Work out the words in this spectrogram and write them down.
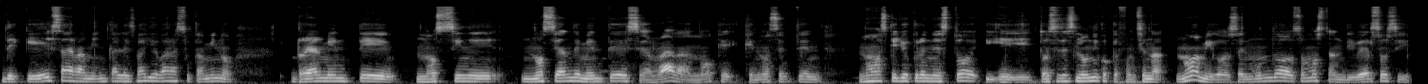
de que esa herramienta les va a llevar a su camino. Realmente no, no sean de mente cerrada, ¿no? Que, que no acepten no, es que yo creo en esto y, entonces es lo único que funciona. No, amigos, el mundo somos tan diversos y,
